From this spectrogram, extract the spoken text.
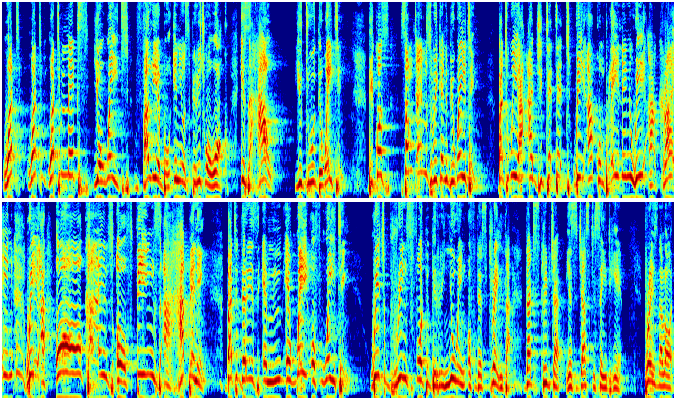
What, what, what makes your wait valuable in your spiritual walk is how you do the waiting. Because sometimes we can be waiting but we are agitated, we are complaining, we are crying, we are all kinds of things are happening. But there is a, a way of waiting which brings forth the renewing of the strength that scripture has just said here. Praise the Lord.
